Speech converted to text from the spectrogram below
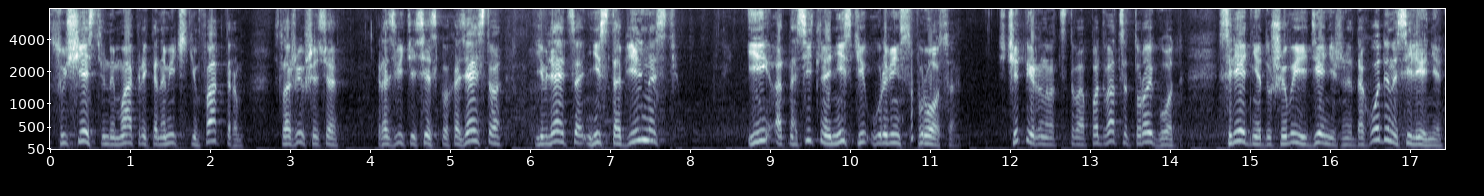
Существенным макроэкономическим фактором сложившееся развитие сельского хозяйства является нестабильность и относительно низкий уровень спроса. С 14 по 22 год средние душевые денежные доходы населения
